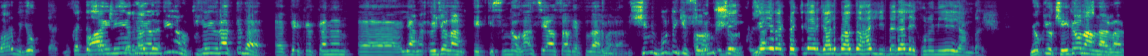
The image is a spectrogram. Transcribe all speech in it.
var mı? Yok yani. Mukaddes Aileye dayalı da değil ama Kuzey Irak'ta da e, PKK'nın e, yani Öcalan etkisinde olan siyasal yapılar var abi. Şimdi buradaki ama sorum Kuzey, şu. Kuzey Irak'takiler galiba daha liberal ekonomiye yandaş. Yok yok şeyde olanlar var.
